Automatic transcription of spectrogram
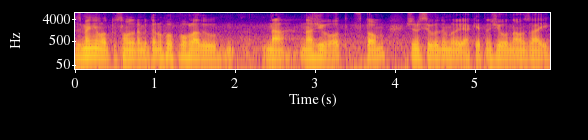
zmenilo to samozrejme ten uhol pohľadu na, na život v tom, že sme si uvedomili, aký je ten život naozaj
